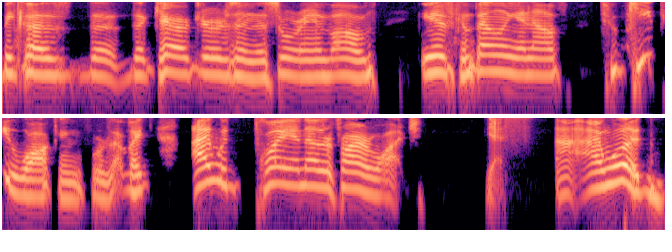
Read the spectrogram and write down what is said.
because the the characters and the story involved is compelling enough to keep you walking for like I would play another Firewatch. yes. I, I would.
